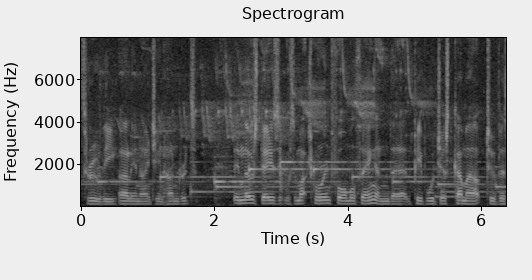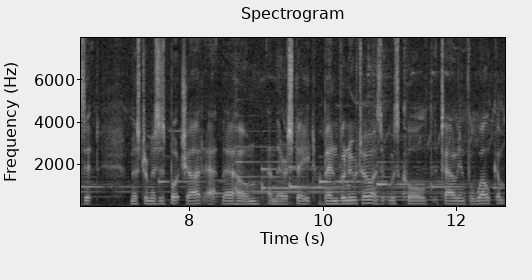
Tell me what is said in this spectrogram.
through the early 1900s, in those days it was a much more informal thing and uh, people would just come out to visit Mr. and Mrs. Butchart at their home and their estate, Benvenuto as it was called, Italian for welcome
